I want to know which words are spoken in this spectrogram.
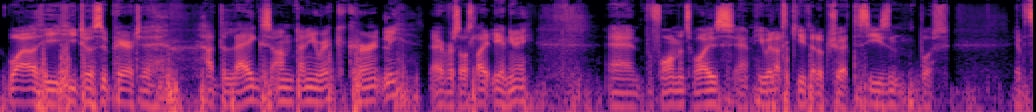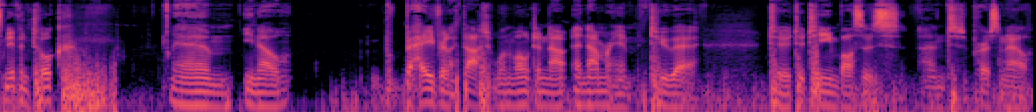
while he, he does appear to have the legs on Danny Rick currently, ever so slightly anyway, um, performance wise, um, he will have to keep that up throughout the season. But if it's nip and tuck, um, you know, b- behaviour like that one won't ena- enamour him to, uh, to to team bosses and personnel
